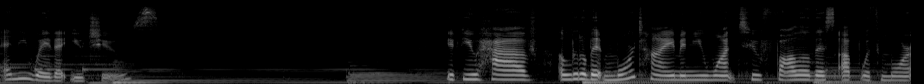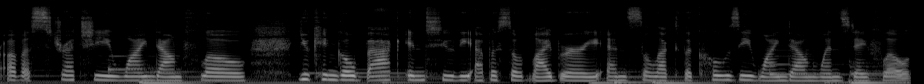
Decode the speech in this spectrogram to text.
any way that you choose. If you have a little bit more time and you want to follow this up with more of a stretchy wind down flow, you can go back into the episode library and select the cozy wind down Wednesday flow.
